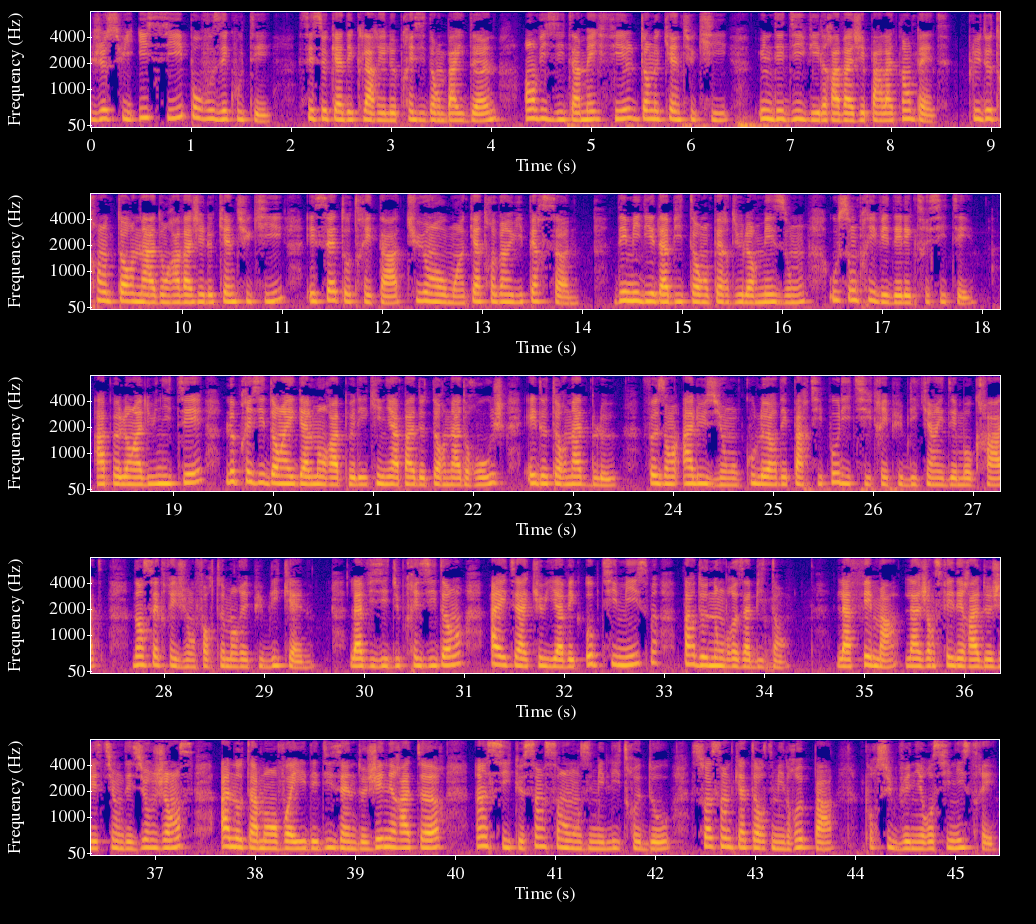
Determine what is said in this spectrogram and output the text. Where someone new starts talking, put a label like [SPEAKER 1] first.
[SPEAKER 1] Je suis ici pour vous écouter. C'est ce qu'a déclaré le président Biden en visite à Mayfield dans le Kentucky, une des dix villes ravagées par la tempête. Plus de 30 tornades ont ravagé le Kentucky et sept autres États, tuant au moins 88 personnes. Des milliers d'habitants ont perdu leur maison ou sont privés d'électricité. Appelant à l'unité, le président a également rappelé qu'il n'y a pas de tornade rouge et de tornade bleue, faisant allusion aux couleurs des partis politiques républicains et démocrates dans cette région fortement républicaine. La visite du président a été accueillie avec optimisme par de nombreux habitants. La FEMA, l'Agence fédérale de gestion des urgences, a notamment envoyé des dizaines de générateurs ainsi que 511 000 litres d'eau, 74 000 repas pour subvenir aux sinistrés.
